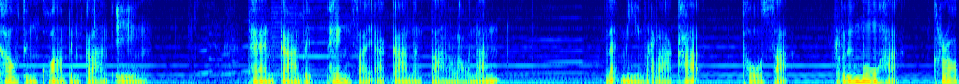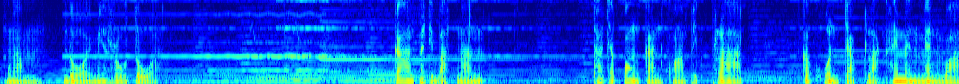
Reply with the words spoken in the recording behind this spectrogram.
เข้าถึงความเป็นกลางเอง แทนการไปเพ่งใส่อาการต่างๆเหล่านั้น และมีราคะ โทสะหรือโมหะครอบงำโดยไม่รู้ตัว การปฏิบัตินั้น ถ้าจะป้องกันความผิดพลาด ก็ควรจับหลักให้แม่น ๆ ว่า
